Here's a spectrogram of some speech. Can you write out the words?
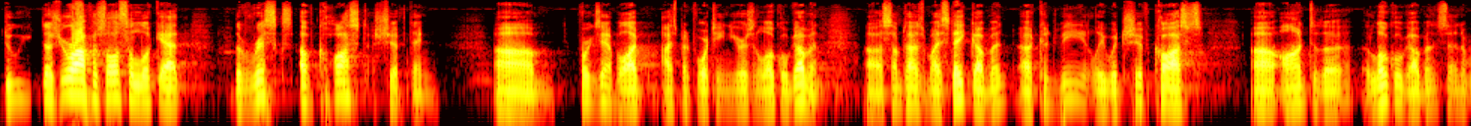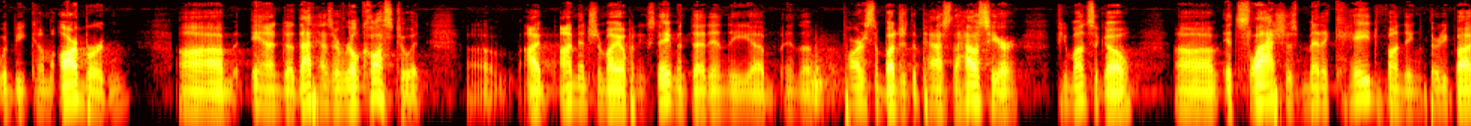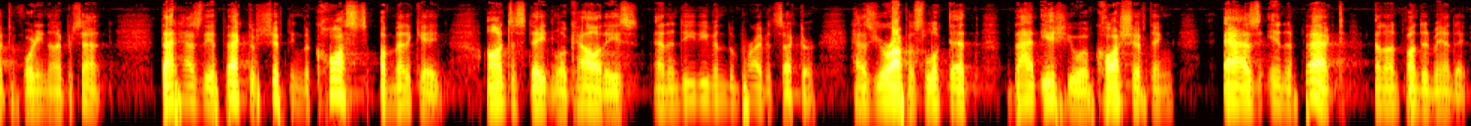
do, does your office also look at the risks of cost shifting? Um, for example, I, I spent 14 years in local government. Uh, sometimes my State government uh, conveniently would shift costs uh, onto the local governments, and it would become our burden, um, and uh, that has a real cost to it. Uh, I, I mentioned in my opening statement that in the, uh, in the partisan budget that passed the House here a few months ago, uh, it slashes Medicaid funding 35 to 49 percent. That has the effect of shifting the costs of Medicaid onto State and localities, and indeed even the private sector. Has your office looked at that issue of cost shifting as, in effect, an unfunded mandate?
